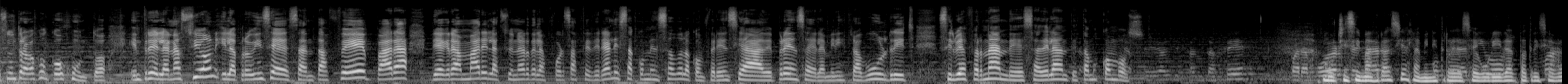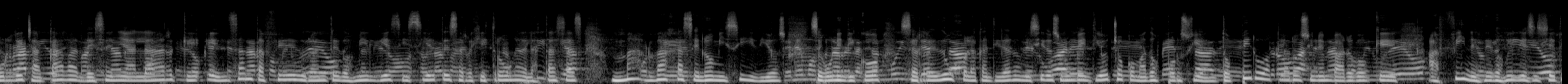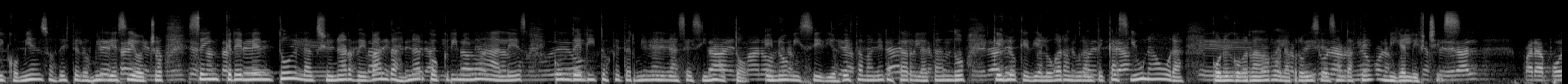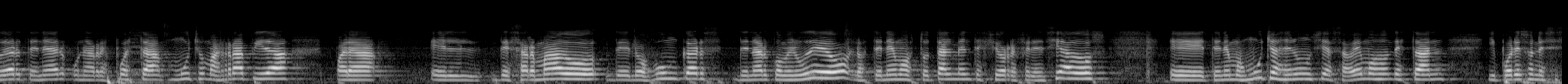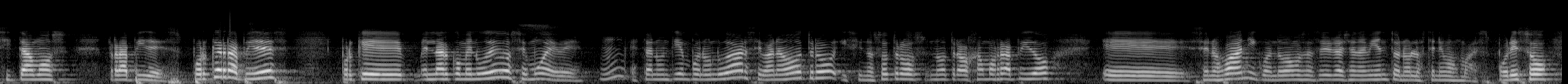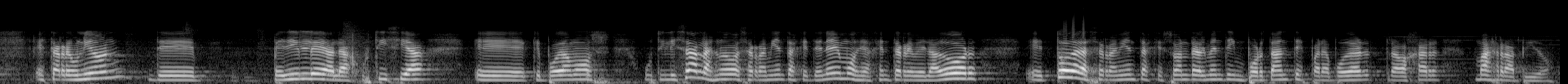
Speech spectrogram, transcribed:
es un trabajo en conjunto entre la Nación y la provincia de Santa Fe para diagramar el accionar de las fuerzas federales. Ha comenzado la conferencia de prensa de la ministra Bullrich. Silvia Fernández, adelante, estamos con vos. Muchísimas gracias. La ministra de Seguridad, Patricia Burrich, acaba de señalar que en Santa Fe durante 2017 se registró una de las tasas más bajas en homicidios. Según indicó, se redujo la cantidad de homicidios en un 28,2%, pero aclaró, sin embargo, que a fines de 2017 y comienzos de este 2018 se incrementó el accionar de bandas narcocriminales con delitos que terminan en asesinato, en homicidios. De esta manera está relatando qué es lo que dialogaron durante casi una hora con el gobernador de la provincia de Santa Fe, Miguel Lifchis. Para poder tener una respuesta mucho más rápida para el desarmado de los búnkers de narcomenudeo, los tenemos totalmente georreferenciados, eh, tenemos muchas denuncias, sabemos dónde están y por eso necesitamos rapidez. ¿Por qué rapidez? Porque el narcomenudeo se mueve, están un tiempo en un lugar, se van a otro y si nosotros no trabajamos rápido, eh, se nos van y cuando vamos a hacer el allanamiento no los tenemos más. Por eso esta reunión de pedirle a la justicia eh, que podamos utilizar las nuevas herramientas que tenemos de agente revelador, eh, todas las herramientas que son realmente importantes para poder trabajar más rápido.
